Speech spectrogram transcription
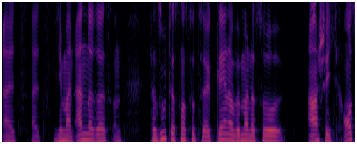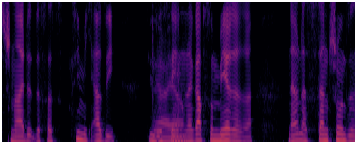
als, als jemand anderes und versucht das noch so zu erklären, aber wenn man das so arschig rausschneidet, ist das ziemlich assi, diese Ja, Szene. ja. Und da gab es so mehrere. Ne, und das ist dann schon so,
